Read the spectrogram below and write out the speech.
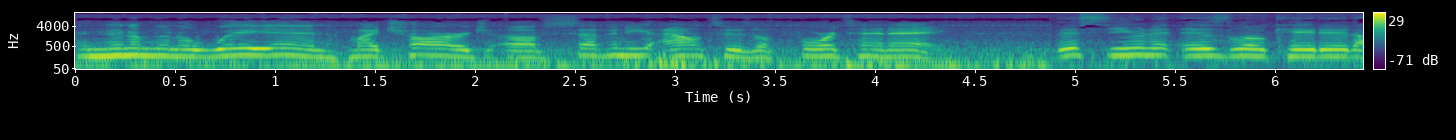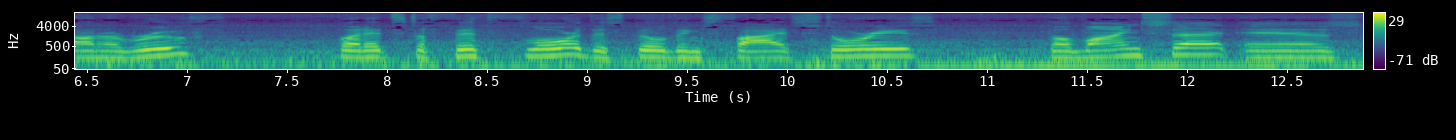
and then I'm gonna weigh in my charge of 70 ounces of 410A. This unit is located on a roof, but it's the fifth floor. This building's five stories. The line set is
